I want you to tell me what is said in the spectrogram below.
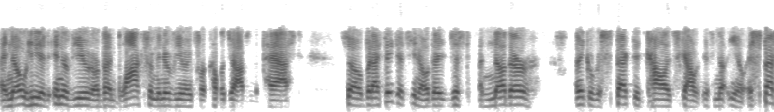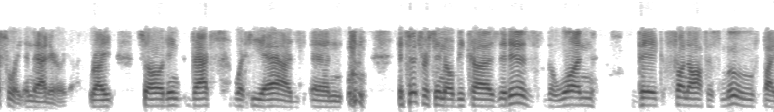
I know he had interviewed or been blocked from interviewing for a couple jobs in the past. So, but I think it's you know they just another I think a respected college scout, if not you know especially in that area, right? So I think that's what he adds. And it's interesting, though, because it is the one big front office move by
